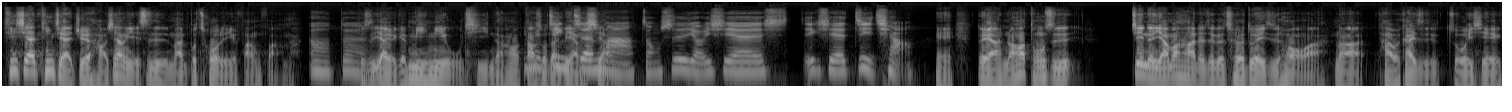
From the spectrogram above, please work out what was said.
听现在听起来觉得好像也是蛮不错的一个方法嘛。嗯，对，就是要有一个秘密武器，然后到时候再亮相嘛，总是有一些一些技巧。哎、欸，对啊，然后同时进了雅马哈的这个车队之后啊，那他会开始做一些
